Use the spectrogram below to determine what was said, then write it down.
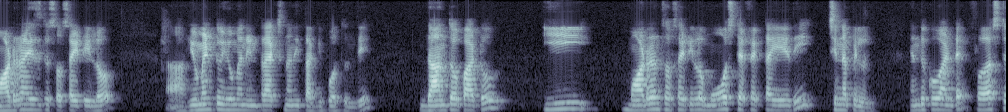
మోడర్నైజ్డ్ సొసైటీలో హ్యూమన్ టు హ్యూమన్ ఇంటరాక్షన్ అని తగ్గిపోతుంది. దాంతోపాటు ఈ మోడర్న్ సొసైటీలో మోస్ట్ ఎఫెక్ట్ అయ్యేది చిన్నపిల్లలు ఎందుకు అంటే ఫస్ట్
